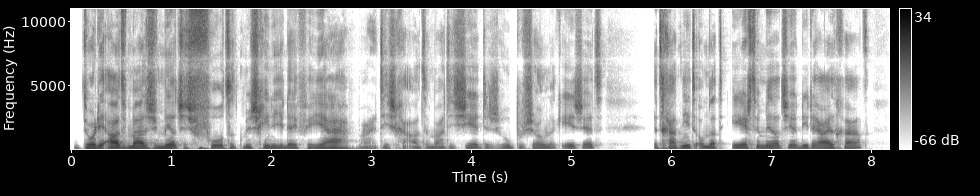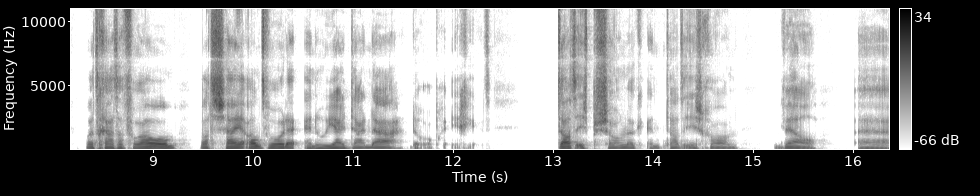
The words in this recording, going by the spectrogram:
door die automatische mailtjes voelt het misschien dat je denkt van ja, maar het is geautomatiseerd, dus hoe persoonlijk is het? Het gaat niet om dat eerste mailtje die eruit gaat, maar het gaat er vooral om wat zij antwoorden en hoe jij daarna erop reageert. Dat is persoonlijk en dat is gewoon wel uh,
